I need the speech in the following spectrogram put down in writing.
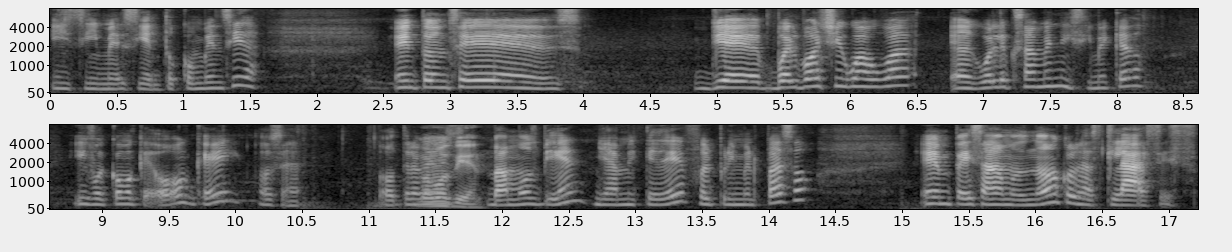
y sí me siento convencida. Entonces, vuelvo a Chihuahua, hago el examen y sí me quedo. Y fue como que, oh, ok, o sea, otra vez. Vamos bien. Vamos bien, ya me quedé, fue el primer paso. Empezamos, ¿no? Con las clases.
